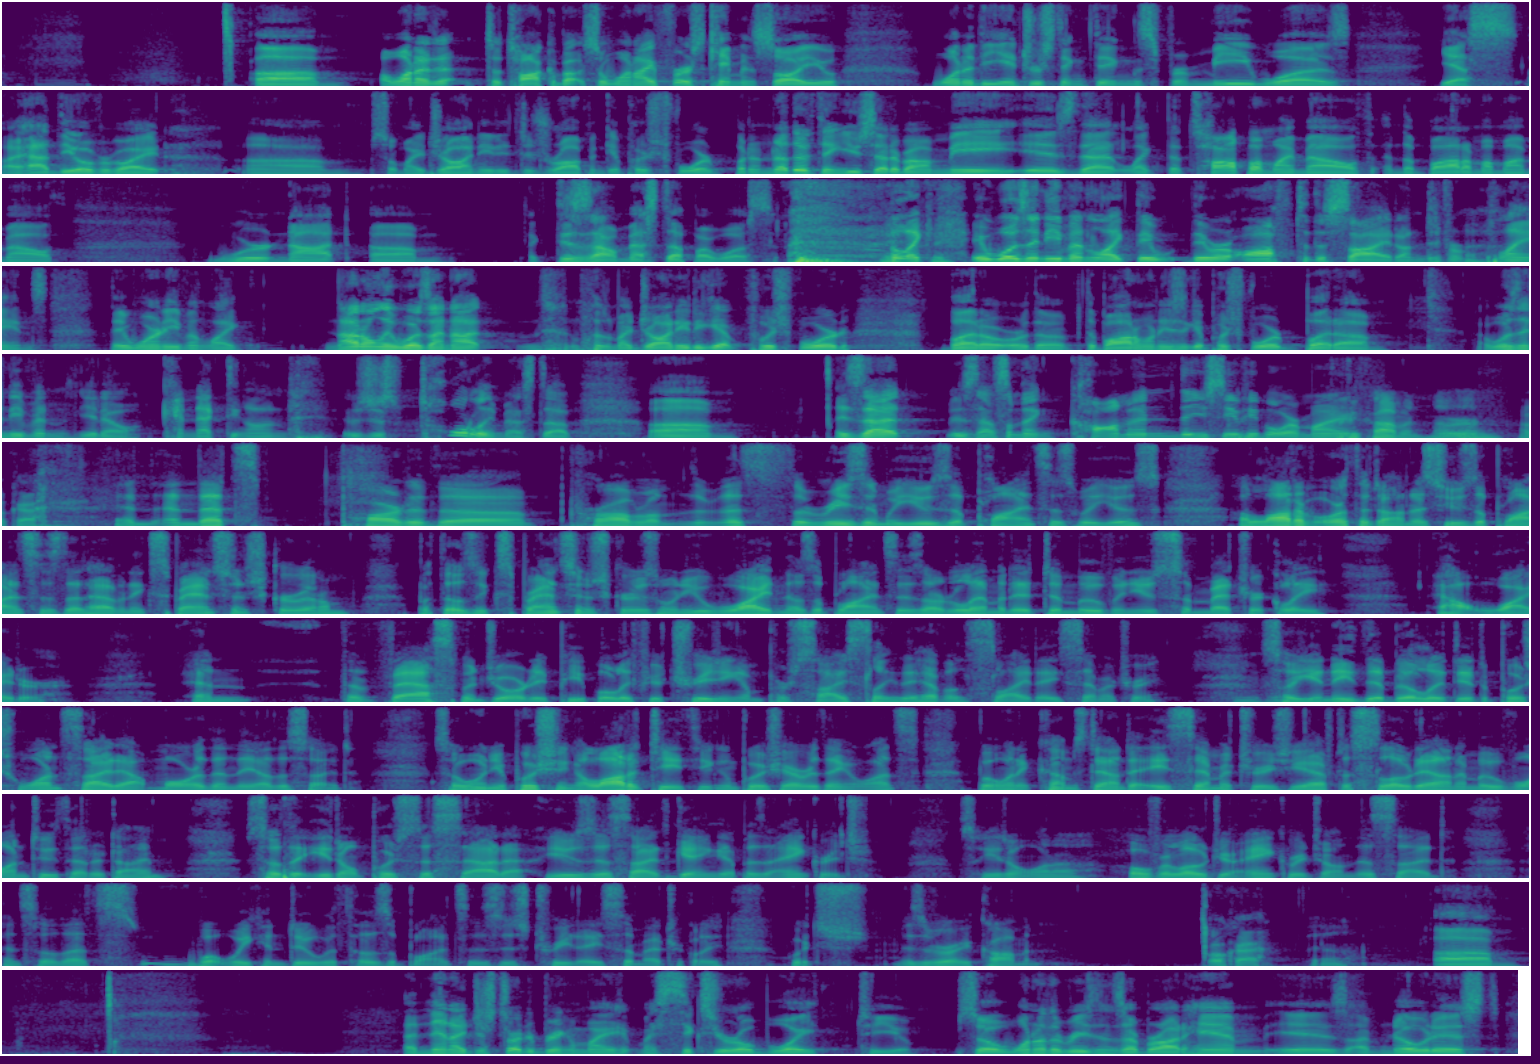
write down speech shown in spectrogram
Um, I wanted to, to talk about. So when I first came and saw you, one of the interesting things for me was, yes, I had the overbite, um, so my jaw needed to drop and get pushed forward. But another thing you said about me is that like the top of my mouth and the bottom of my mouth were not um, like this is how messed up I was. like it wasn't even like they they were off to the side on different planes. They weren't even like. Not only was I not was my jaw need to get pushed forward, but or the the bottom one needs to get pushed forward, but um, I wasn't even you know connecting on. It was just totally messed up. Um, is that is that something common that you see people, or am I Pretty common. or- uh-huh. okay, And and that's part of the problem. That's the reason we use appliances we use. A lot of orthodontists use appliances that have an expansion screw in them, but those expansion screws, when you widen those appliances, are limited to moving you symmetrically out wider. And the vast majority of people, if you're treating them precisely, they have a slight asymmetry. So you need the ability to push one side out more than the other side. So when you're pushing a lot of teeth, you can push everything at once. But when it comes down to asymmetries, you have to slow down and move one tooth at a time, so that you don't push this side. Out, use this side gang up as anchorage. So you don't want to overload your anchorage on this side. And so that's what we can do with those appliances is treat asymmetrically, which is very common. okay. Yeah. Um, and then I just started bringing my, my six year old boy to you. So one of the reasons I brought him is I've noticed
